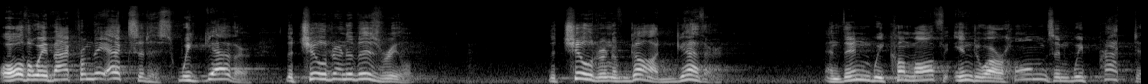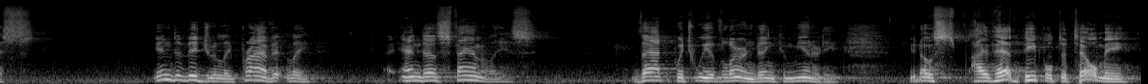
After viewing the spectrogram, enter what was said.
all the way back from the Exodus. We gather, the children of Israel, the children of God gather. And then we come off into our homes and we practice individually, privately, and as families that which we have learned in community. You know, I've had people to tell me,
